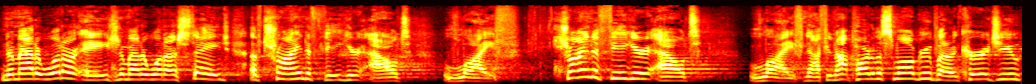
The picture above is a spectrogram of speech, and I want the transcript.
no matter what our age, no matter what our stage, of trying to figure out life. Trying to figure out life. Now, if you're not part of a small group, I encourage you,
